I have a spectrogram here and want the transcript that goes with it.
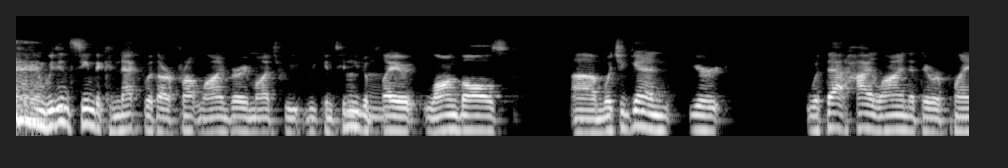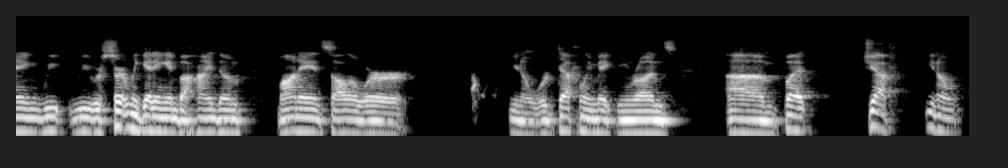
we didn't seem to connect with our front line very much. We we continued mm-hmm. to play long balls, um, which again, you're with that high line that they were playing. We we were certainly getting in behind them. Mane and Salah were, you know, were definitely making runs. Um, but Jeff, you know,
